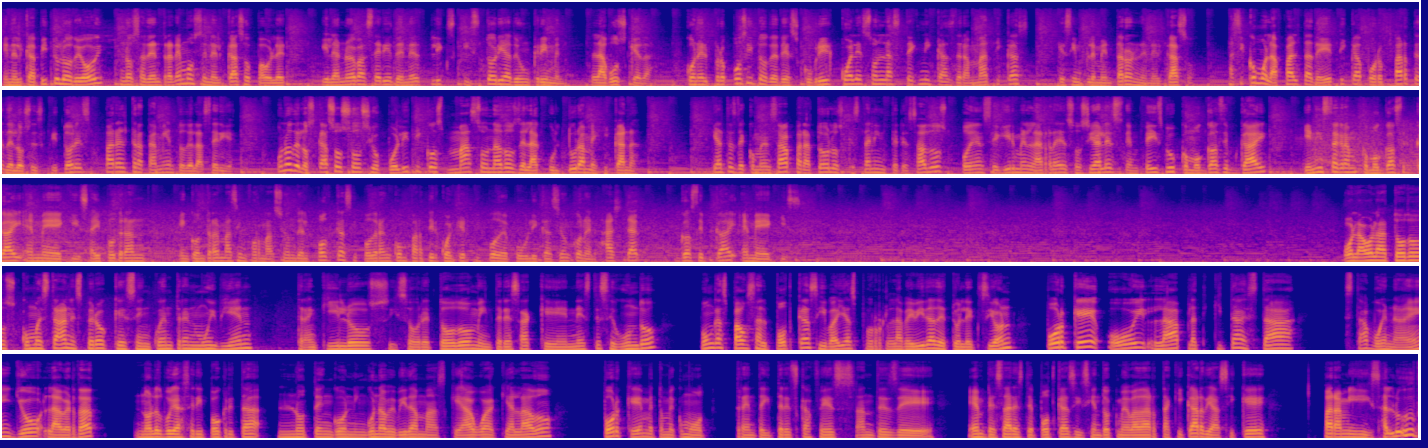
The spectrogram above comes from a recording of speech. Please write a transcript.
En el capítulo de hoy nos adentraremos en el caso Paulette y la nueva serie de Netflix Historia de un crimen, La búsqueda, con el propósito de descubrir cuáles son las técnicas dramáticas que se implementaron en el caso, así como la falta de ética por parte de los escritores para el tratamiento de la serie, uno de los casos sociopolíticos más sonados de la cultura mexicana. Y antes de comenzar, para todos los que están interesados, pueden seguirme en las redes sociales, en Facebook como Gossip Guy y en Instagram como Gossip Guy MX. Ahí podrán encontrar más información del podcast y podrán compartir cualquier tipo de publicación con el hashtag Gossip Guy MX. Hola, hola a todos, ¿cómo están? Espero que se encuentren muy bien, tranquilos y sobre todo me interesa que en este segundo pongas pausa al podcast y vayas por la bebida de tu elección porque hoy la platiquita está está buena, ¿eh? Yo la verdad no les voy a ser hipócrita, no tengo ninguna bebida más que agua aquí al lado porque me tomé como 33 cafés antes de empezar este podcast y siento que me va a dar taquicardia, así que para mi salud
